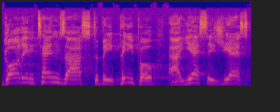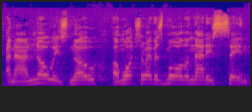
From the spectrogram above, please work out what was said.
God intends us to be people, our yes is yes and our no is no, and whatsoever's more than that is sin.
